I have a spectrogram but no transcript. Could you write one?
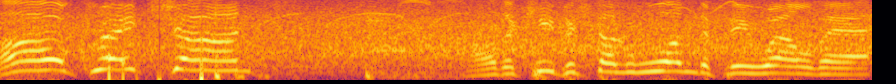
Oh, great chance! Oh, the keeper's done wonderfully well there.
